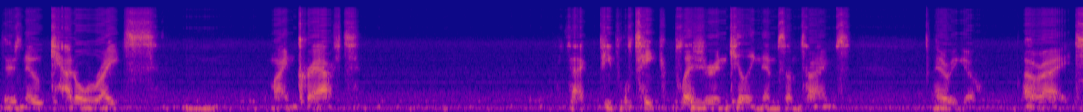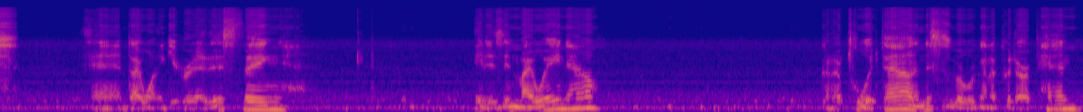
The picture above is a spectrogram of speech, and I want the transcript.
There's no cattle rights in Minecraft. In fact, people take pleasure in killing them sometimes. There we go. Alright. And I want to get rid of this thing. It is in my way now. I'm going to pull it down, and this is where we're going to put our pen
